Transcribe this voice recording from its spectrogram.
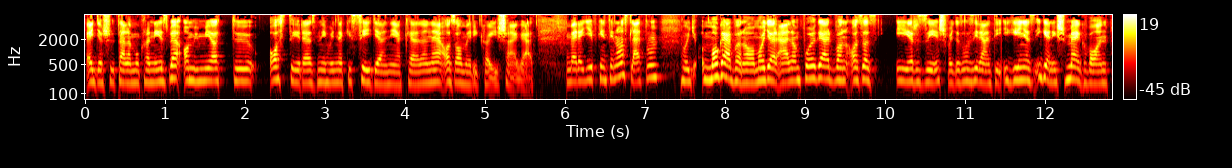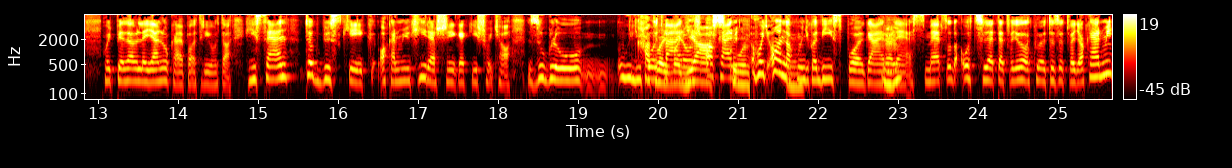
Egyesült Államokra nézve, ami miatt ő azt érezni, hogy neki szégyelnie kellene az amerikaiságát. Mert egyébként én azt látom, hogy magában a magyar állampolgárban az az érzés, vagy az az iránti igény, az igenis megvan, hogy például legyen lokálpatrióta, hiszen tök büszkék, akár mondjuk hírességek is, hogyha zugló, új hát, város, akár, hogy annak hmm. mondjuk a díszpolgára hmm. lesz, mert oda, ott született, vagy oda költözött, vagy akármi,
